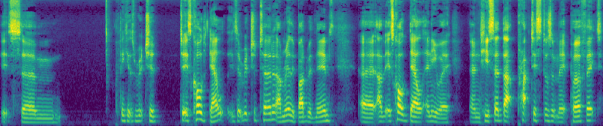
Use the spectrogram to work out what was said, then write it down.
it's um, I think it's Richard. It's called Dealt. Is it Richard Turner? I'm really bad with names. Uh, it's called Dealt anyway. And he said that practice doesn't make perfect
